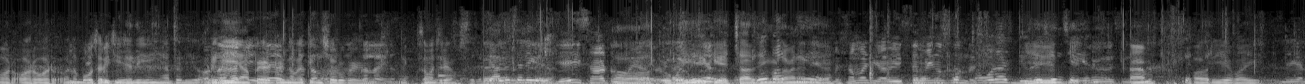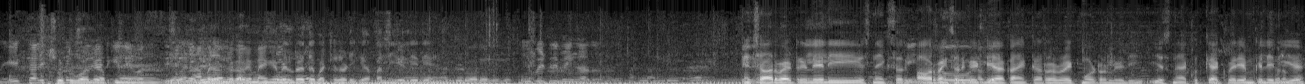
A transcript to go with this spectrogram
और और और मतलब बहुत सारी चीज़ें ली हैं यहाँ पे लिए और ये यहाँ पे एड्रीनो में तीन सौ रुपये का। समझ रहे हो? यही साठ हाँ, तो भाई ये कि चार्जिंग वाला मैंने लिया है समझ गया ये एम और ये भाई छोटू वाले अपने अमेजोन में काफ़ी महँगे मिल रहे थे बच्चे तो ठीक है अपन ये ले लिए। ये बैटरी महँगा था। ये चार बैटरी ले ली इसने एक सर पावर बैंक सर्किट लिया कनेक्टर और एक मोटर ले ली। ये इसने खुद के एक्वेरियम के लिए ली है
